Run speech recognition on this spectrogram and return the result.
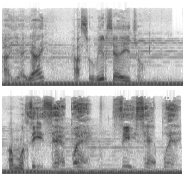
Ay, ay, ay. A subir se ha dicho. Vamos. Sí se puede. Sí se puede.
